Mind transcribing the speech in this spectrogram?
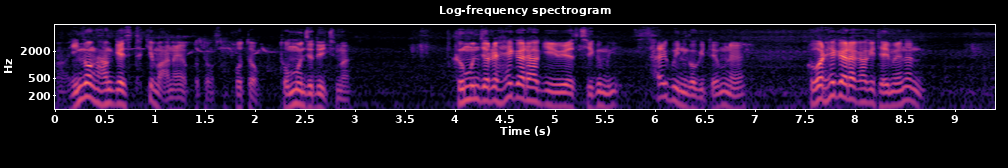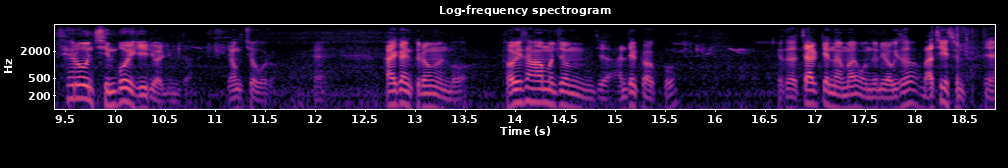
어, 인간관계에서 특히 많아요. 보통 보통 돈 문제도 있지만 그 문제를 해결하기 위해서 지금 살고 있는 거기 때문에 그걸 해결하게 되면은 새로운 진보의 길이 열립니다. 영적으로. 예. 하여간 그러면 뭐 더 이상 하면 좀 이제 안 될 것 같고 그래서 짧게나마 오늘 여기서 마치겠습니다. 예.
